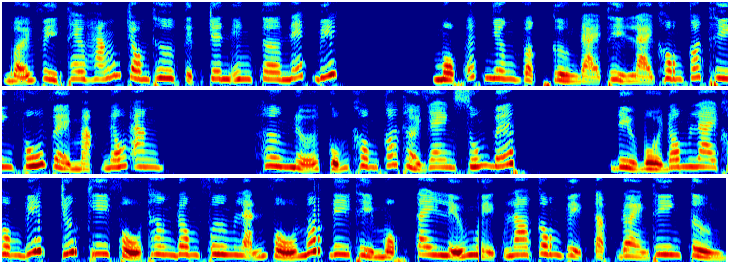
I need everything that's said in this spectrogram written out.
Bởi vì theo hắn trong thư tịch trên Internet biết, một ít nhân vật cường đại thì lại không có thiên phú về mặt nấu ăn. Hơn nữa cũng không có thời gian xuống bếp. Điều Bùi Đông Lai không biết, trước khi phụ thân Đông Phương lãnh vũ mất đi thì một tay Liễu Nguyệt lo công việc tập đoàn Thiên Tường.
